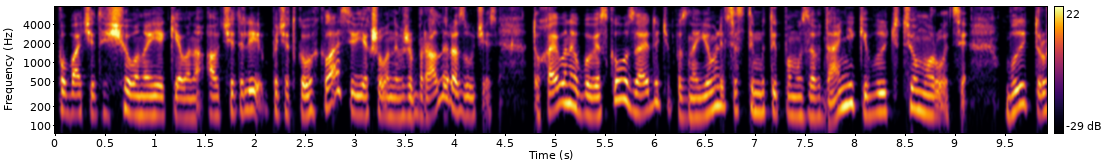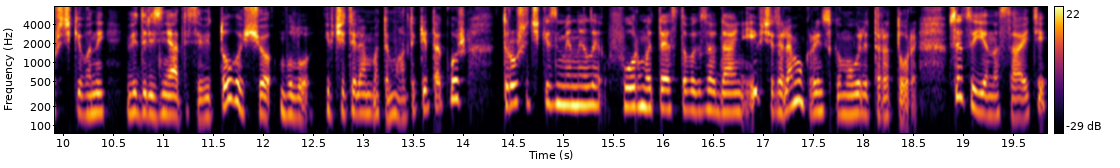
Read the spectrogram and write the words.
побачити, що воно яке воно. А вчителі початкових класів, якщо вони вже брали раз участь, то хай вони обов'язково зайдуть і познайомляться з тими типами завдань, які будуть в цьому році. Будуть трошечки вони відрізнятися від того, що було. І вчителям математики також трошечки змінили форми тестових завдань, і вчителям української мови літератури. Все це є на сайті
